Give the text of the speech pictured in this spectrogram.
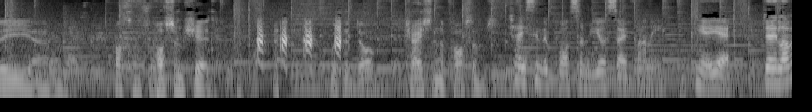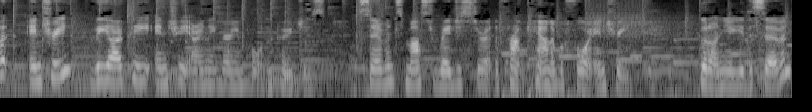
Um, possum shed. Possum shed. With the dog, chasing the possums. Chasing the possum, you're so funny. Yeah, yeah. Do you love it? Entry, VIP entry only, very important pooches. Servants must register at the front counter before entry. Good on you, you're the servant.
